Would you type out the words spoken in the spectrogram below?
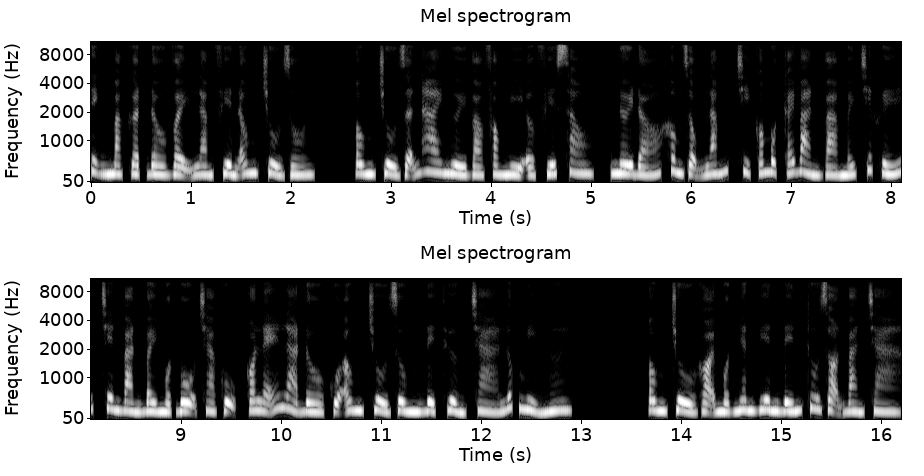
Thịnh mặc gật đầu vậy làm phiền ông chủ rồi. Ông chủ dẫn hai người vào phòng nghỉ ở phía sau, nơi đó không rộng lắm, chỉ có một cái bàn và mấy chiếc ghế, trên bàn bày một bộ trà cụ có lẽ là đồ của ông chủ dùng để thưởng trà lúc nghỉ ngơi. Ông chủ gọi một nhân viên đến thu dọn bàn trà,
